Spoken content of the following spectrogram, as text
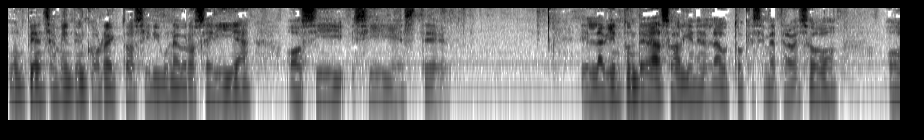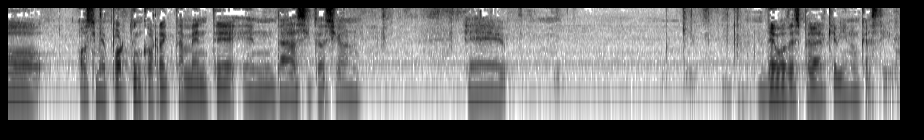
un pensamiento incorrecto, si digo una grosería, o si, si este, le aviento un dedazo a alguien en el auto que se me atravesó, o, o si me porto incorrectamente en dada situación, eh, debo de esperar que viene un castigo.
